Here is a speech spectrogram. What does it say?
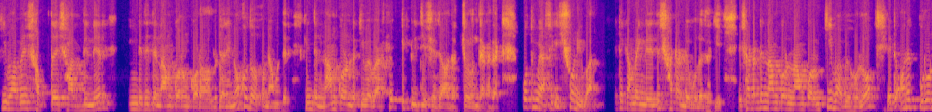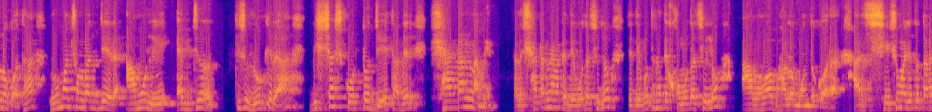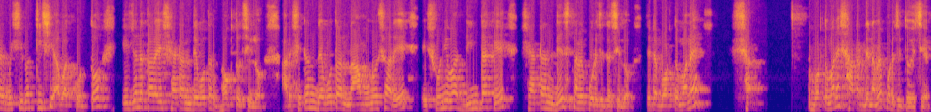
কীভাবে সপ্তাহে সাত দিনের ইংরেজিতে নামকরণ করা হলো জানি নখদর্পণে আমাদের, কিন্তু নামকরণটা কীভাবে আসলো একটু ইতিহাসে যাওয়া যাক, চলুন দেখা যাক। প্রথমে আসে কি শনিবার, এটাকে আমরা ইংরেজিতে স্যাটারডে বলে থাকি। এই স্যাটারডে নামকরণ নামকরণ কীভাবে হলো? এটা অনেক পুরনো কথা। রোমান সাম্রাজ্যের আমলে একজন, কিছু লোকেরা বিশ্বাস করত যে তাদের স্যাটার নামে তাদের স্যাটার নামে একটা দেবতা ছিল, যে দেবতার হাতে ক্ষমতা ছিল, আবহাওয়া ভালো মন্দ করার। আর সেই সময় যেহেতু তারা বেশিরভাগ কৃষি আবাদ করত, এই জন্য তারা এই স্যাটান দেবতার ভক্ত ছিল। আর স্যাটান দেবতার নাম অনুসারে এই শনিবার দিনটাকে স্যাটান ডেস নামে পরিচিত ছিল, যেটা বর্তমানে বর্তমানে স্যাটারডে নামে পরিচিত হয়েছে।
